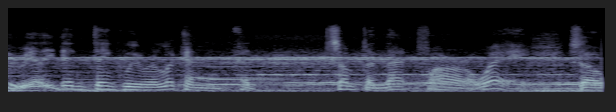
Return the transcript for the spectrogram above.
we really didn't think we were looking at something that far away. So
